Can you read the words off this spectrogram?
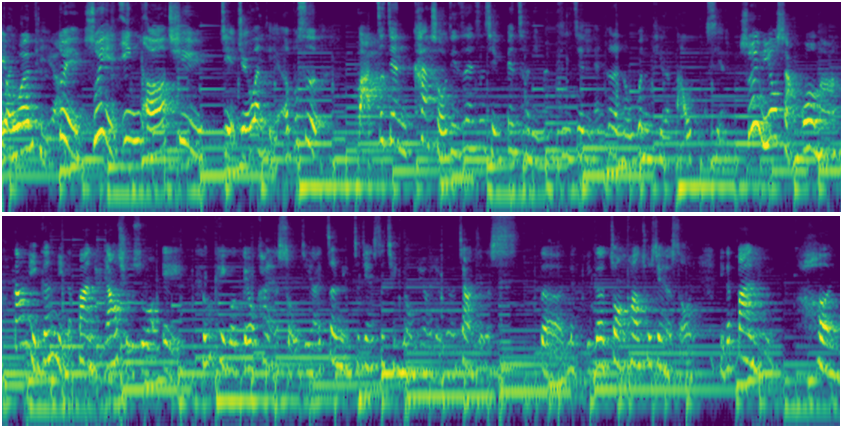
有问问题了。对，所以因而去解决问题，而不是把这件看手机这件事情变成你们之这两个人的问题的导火线。所以你有想过吗？当你跟你的伴侣要求说，哎、可不可以给我给我看你的手机来证明这件事情有没有有没有这样子的事的那一个状况出现的时候，你的伴侣很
